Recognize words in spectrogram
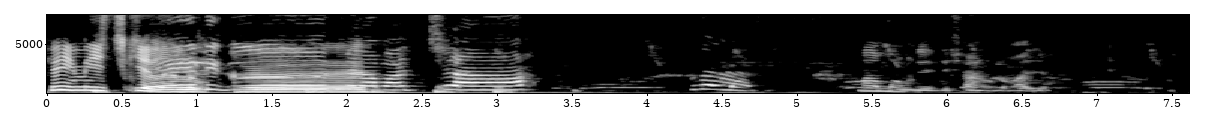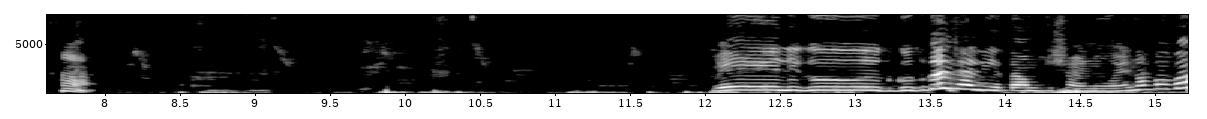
फिनिश केला मेरा बच्चा. मामा देते शानूला माझ्या. हां. व्हेरी गुड गुदगल झाली आता आमची शानू आहे ना बाबा?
